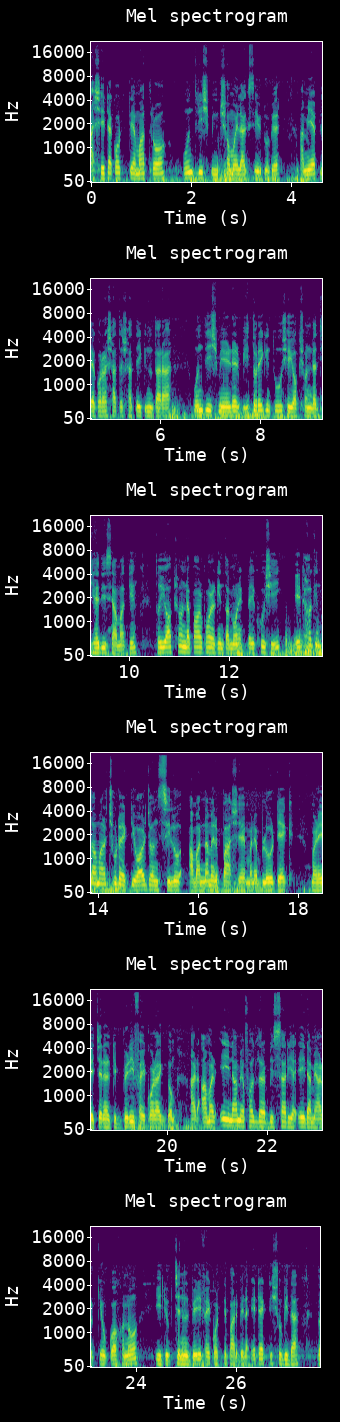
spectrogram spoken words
আর সেটা করতে মাত্র উনত্রিশ মিনিট সময় লাগছে ইউটিউবের। আমি অ্যাপ্লাই করার সাথে সাথেই কিন্তু তারা উনত্রিশ মিনিটের ভিতরে কিন্তু সেই অপশনটা দিয়ে দিয়েছে আমাকে। তো এই অপশনটা পাওয়ার পরে কিন্তু আমি অনেকটাই খুশি। এটাও কিন্তু আমার ছোট একটি অর্জন ছিল। আমার নামের পাশে মানে ব্লোটেক মানে এই চ্যানেলটি ভেরিফাই করা একদম। আর আমার এই নামে ফজলারা বিশ্বারিয়া, এই নামে আর কেউ কখনো ইউটিউব চ্যানেল ভেরিফাই করতে পারবে না। এটা একটি সুবিধা। তো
